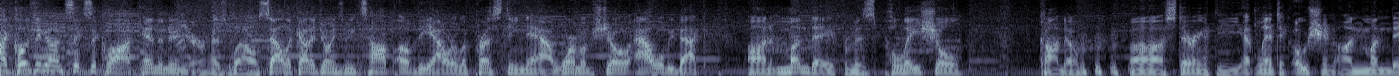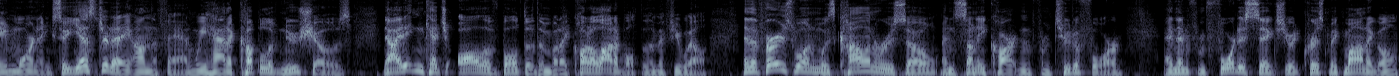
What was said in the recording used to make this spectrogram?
All right, closing on 6 o'clock and the new year as well. Sal Licata joins me top of the hour. Lepresti now. Warm up show. Al will be back on Monday from his palatial condo, uh, staring at the Atlantic Ocean on Monday morning. So, yesterday on The Fan, we had a couple of new shows. Now, I didn't catch all of both of them, but I caught a lot of both of them, if you will. And the first one was Colin Russo and Sonny Carton from 2 to 4. And then from 4 to 6, you had Chris McMonigle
